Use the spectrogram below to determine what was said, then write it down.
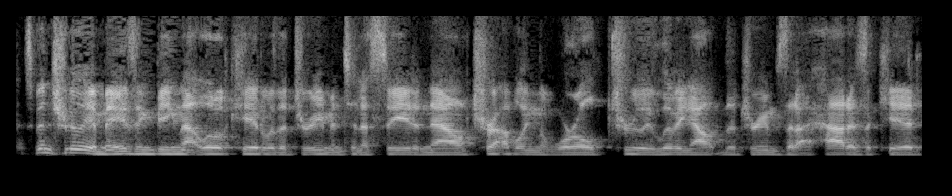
it's been truly amazing being that little kid with a dream in Tennessee to now traveling the world, truly living out the dreams that I had as a kid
